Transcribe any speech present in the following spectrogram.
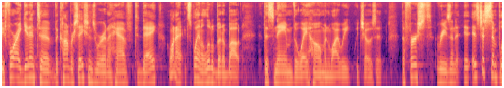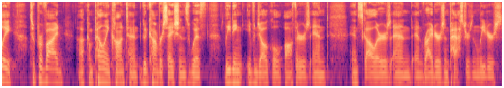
Before I get into the conversations we're going to have today, I want to explain a little bit about this name, The Way Home, and why we, we chose it. The first reason is just simply to provide uh, compelling content, good conversations with leading evangelical authors and and scholars and and writers and pastors and leaders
